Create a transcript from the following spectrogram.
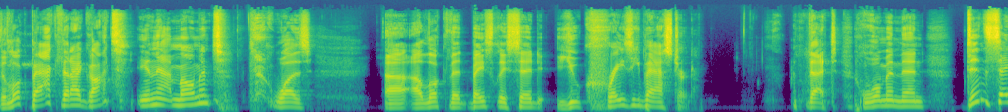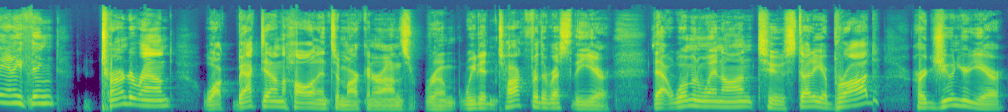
The look back that I got in that moment was uh, a look that basically said, You crazy bastard. That woman then didn't say anything, turned around, walked back down the hall and into Mark and Ron's room. We didn't talk for the rest of the year. That woman went on to study abroad her junior year.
